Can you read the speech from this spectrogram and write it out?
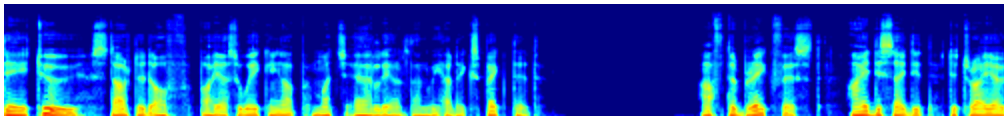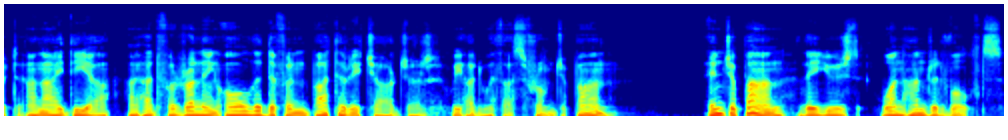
Day two started off by us waking up much earlier than we had expected. After breakfast, I decided to try out an idea I had for running all the different battery chargers we had with us from Japan. In Japan, they use 100 volts.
